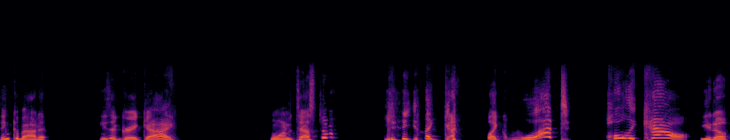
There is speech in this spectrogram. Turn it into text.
Think about it. He's a great guy. You want to test him? like, like what? Holy cow! You know,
